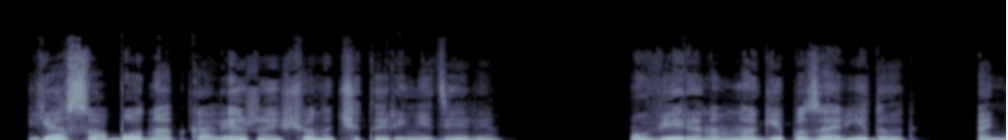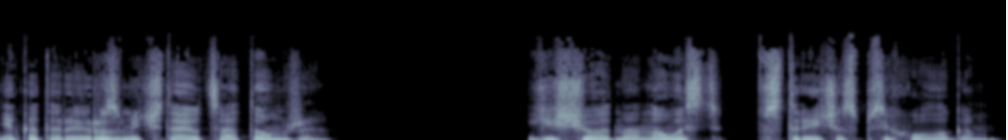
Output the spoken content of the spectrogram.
— я свободна от коллежа еще на четыре недели. Уверена, многие позавидуют, а некоторые размечтаются о том же. Еще одна новость — встреча с психологом.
